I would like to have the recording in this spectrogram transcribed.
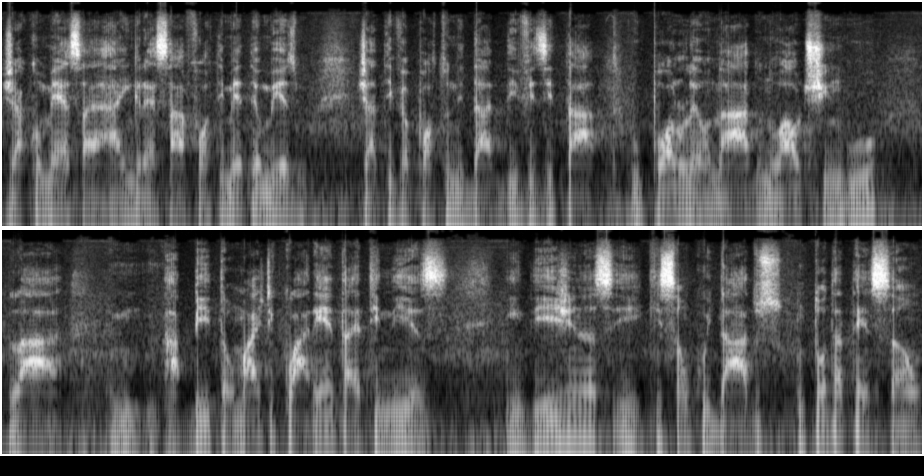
já começa a ingressar fortemente. Eu mesmo já tive a oportunidade de visitar o Polo Leonardo, no Alto Xingu, Lá habitam mais de 40 etnias indígenas e que são cuidados com toda a atenção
